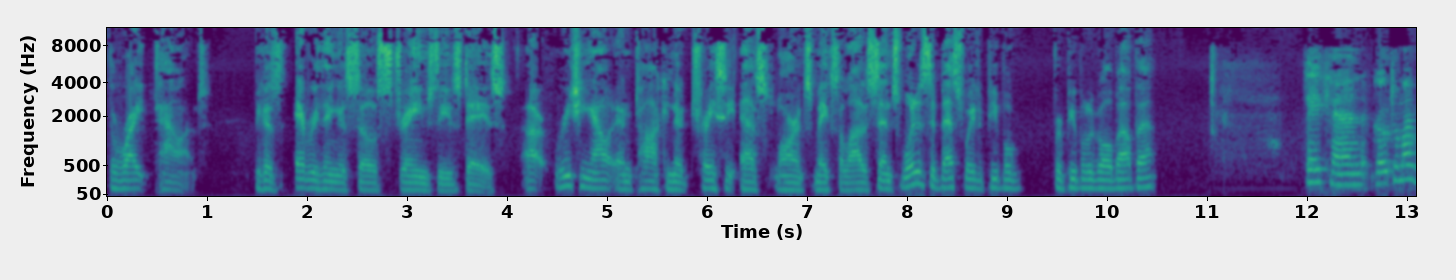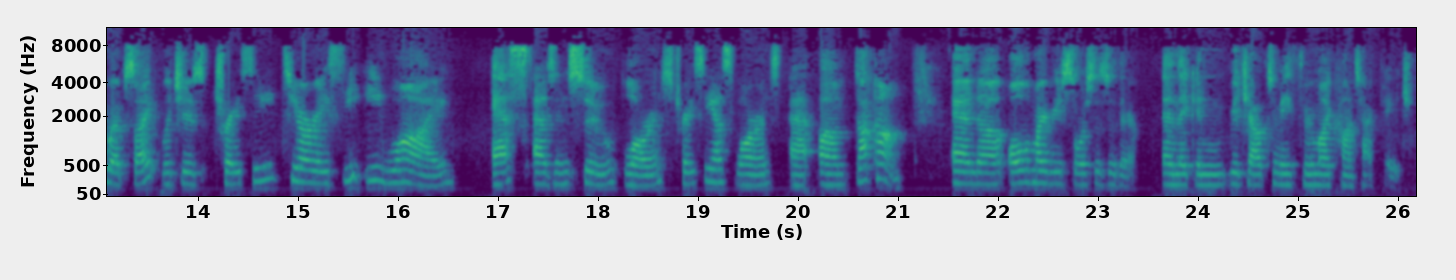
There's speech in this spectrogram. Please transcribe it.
the right talent because everything is so strange these days. Uh, reaching out and talking to Tracey S. Lawrence makes a lot of sense. What is the best way to people for people to go about that? they can go to my website, which is Tracey, T R A C E Y, S as in Sue, Lawrence, Tracey S. Lawrence at, um, dot com. And uh, all of my resources are there. And they can reach out to me through my contact page.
